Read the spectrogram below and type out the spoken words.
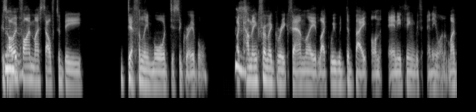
Because mm. I would mm. find myself to be definitely more disagreeable. Like coming from a Greek family, like we would debate on anything with anyone. My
